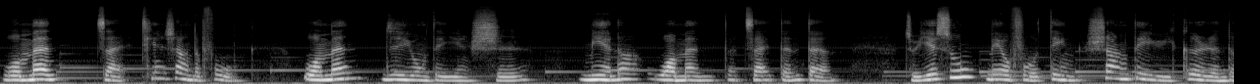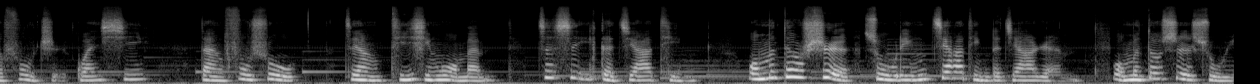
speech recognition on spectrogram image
我们在天上的父，我们日用的饮食，免了我们的债等等。主耶稣没有否定上帝与个人的父子关系，但复数。这样提醒我们，这是一个家庭，我们都是属灵家庭的家人，我们都是属于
